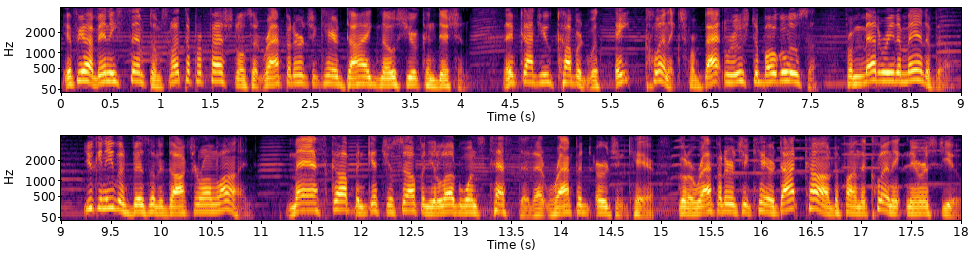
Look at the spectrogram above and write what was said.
If you have any symptoms, let the professionals at Rapid Urgent Care diagnose your condition. They've got you covered with eight clinics from Baton Rouge to Bogalusa, from Metairie to Mandeville. You can even visit a doctor online. Mask up and get yourself and your loved ones tested at Rapid Urgent Care. Go to rapidurgentcare.com to find the clinic nearest you.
